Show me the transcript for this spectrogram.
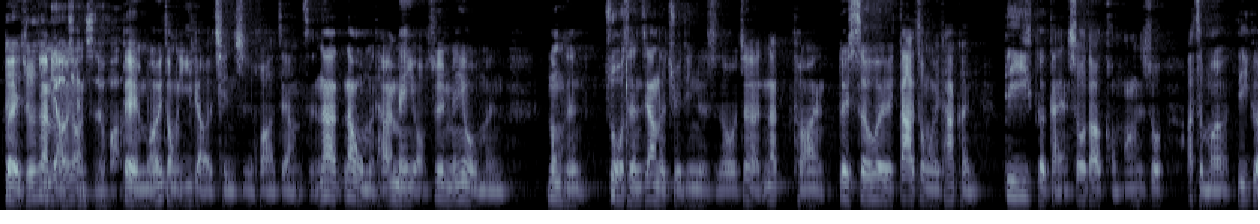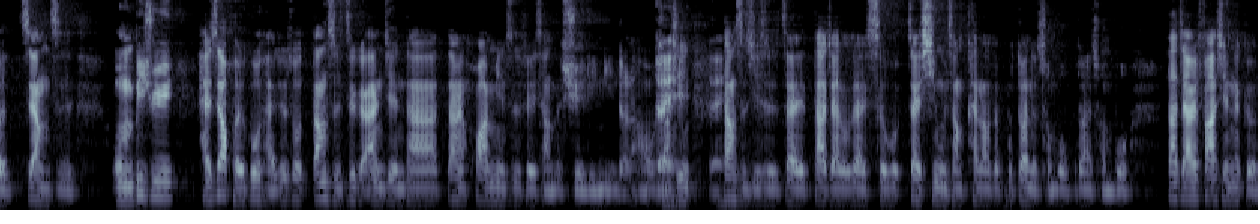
对，就算某一种前置化，对某一种医疗的前置化这样子。那那我们台湾没有，所以没有我们弄成做成这样的决定的时候，这那台湾对社会大众为他可能第一个感受到恐慌是说啊，怎么第一个这样子我们必须还是要回过台，就是说当时这个案件，它当然画面是非常的血淋淋的，然后我相信对。当时其实，在大家都在社会在新闻上看到的不断的重播，不断的重播，大家会发现那个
